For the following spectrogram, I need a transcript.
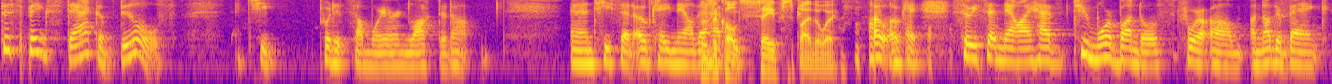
this big stack of bills. And she put it somewhere and locked it up. And he said, okay, now that Those are called to. safes, by the way. Oh, okay. So he said, now I have two more bundles for um, another bank.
